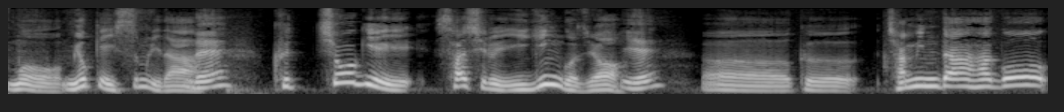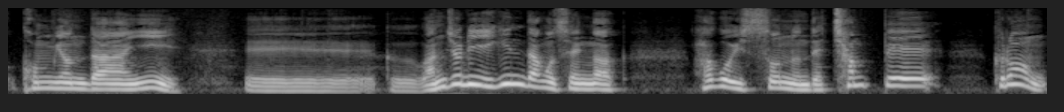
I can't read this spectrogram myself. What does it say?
뭐 몇 개 있습니다. 네. 그쪽이 사실은 이긴 거죠. 예. 어그 자민당하고 공면당이 에, 그 완전히 이긴다고 생각하고 있었는데 참패 그런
